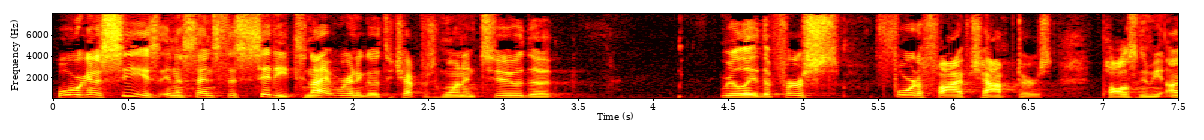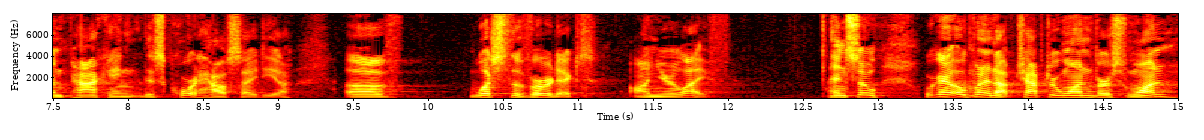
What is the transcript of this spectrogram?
what we're going to see is, in a sense, this city. Tonight, we're going to go through chapters 1 and 2, the, really the first four to five chapters. Paul's going to be unpacking this courthouse idea of what's the verdict on your life. And so, we're going to open it up. Chapter 1, verse 1.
